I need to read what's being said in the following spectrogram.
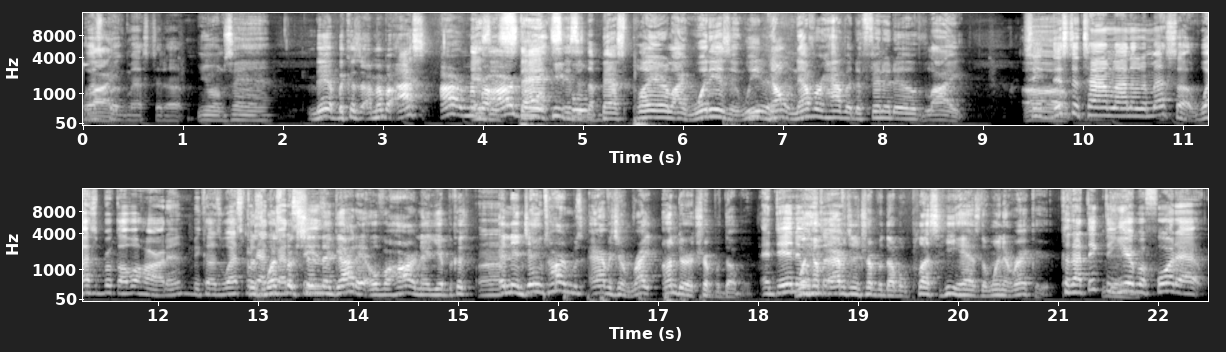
Westbrook Like messed it up. you know what I'm saying? Yeah, because I remember I, Is remember it arguing with stats? Is people. it the best player? Like what is it? We Yeah. don't never have a definitive like. See, uh, this the timeline of the mess up. Westbrook over Harden because Westbrook Because Westbrook shouldn't have got it over Harden that year. Because Uh-huh. and then James Harden was averaging right under a triple double. And then it with was him the- averaging a triple double, plus he has the winning record. Because I think the year before that,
